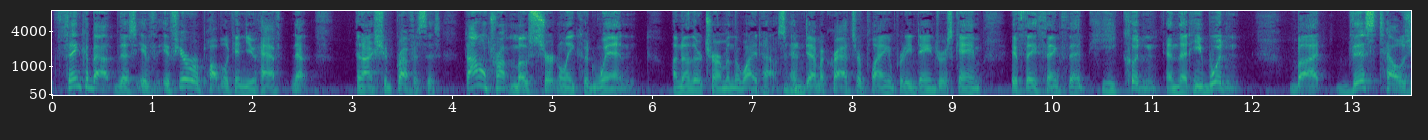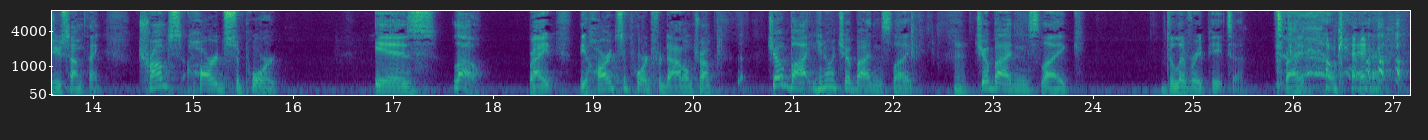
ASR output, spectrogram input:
Think about this. If, if you're a Republican, you have, now, and I should preface this Donald Trump most certainly could win another term in the White House. Mm-hmm. And Democrats are playing a pretty dangerous game if they think that he couldn't and that he wouldn't. But this tells you something. Trump's hard support is low, right? The hard support for Donald Trump. Joe Biden, you know what Joe Biden's like? Hmm. Joe Biden's like delivery pizza, right? okay.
